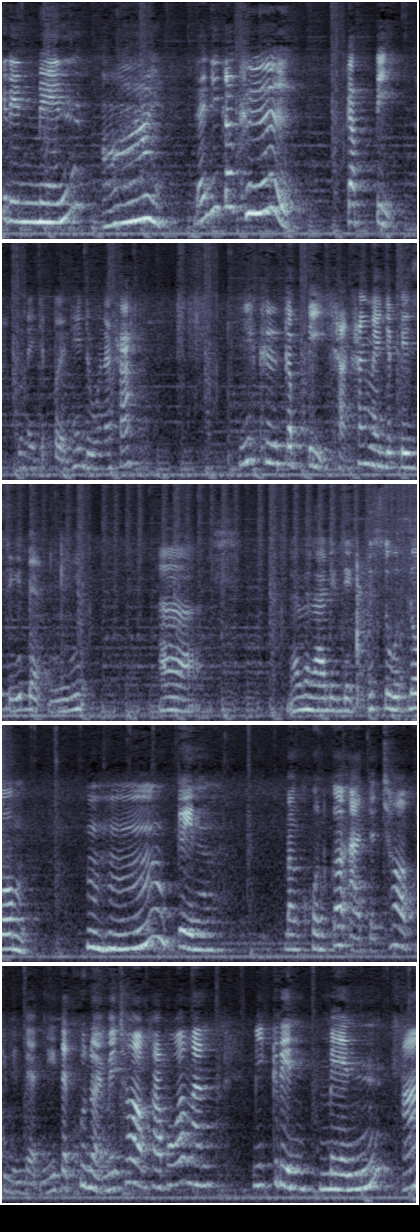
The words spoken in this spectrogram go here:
กลิ่นเหม็นอ๋อและนี่ก็คือกะปิคุณหนจะเปิดให้ดูนะคะ นี่คือกะปิค่ะ ข้างในจะเป็นสีแบบนี้เออแล้วเวลาเด็กๆไปสูดดมหืมกลิ่น บางคนก็อาจจะชอบกลิ่นแบบนี้ แต่คุณหน่อยไม่ชอบค่ะ เพราะว่ามันมีกลิ่นเหม็นอ่า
